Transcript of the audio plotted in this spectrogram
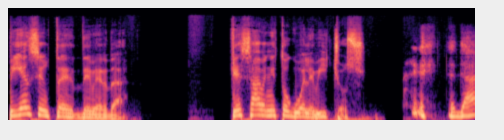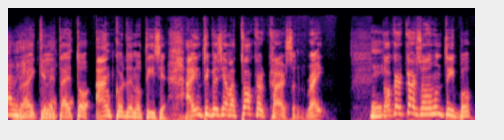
Piense usted de verdad. ¿Qué saben estos huelebichos? Dale, Right? Que le está esto anchor de noticias. Hay un tipo que se llama Tucker Carlson, right? Sí. Tucker Carlson es un tipo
